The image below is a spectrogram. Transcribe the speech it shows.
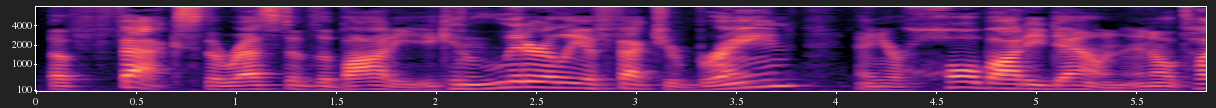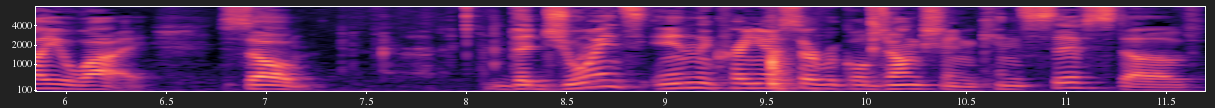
affects the rest of the body. It can literally affect your brain and your whole body down, and I'll tell you why. So, the joints in the craniocervical junction consist of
